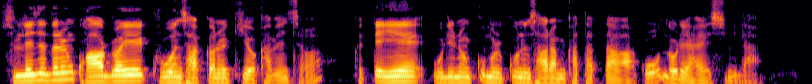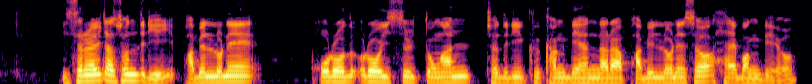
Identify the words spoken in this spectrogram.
순례자들은 과거의 구원 사건을 기억하면서 그때에 우리는 꿈을 꾸는 사람 같았다고 노래하였습니다. 이스라엘 자손들이 바벨론에 포로로 있을 동안 저들이 그 강대한 나라 바빌론에서 해방되어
